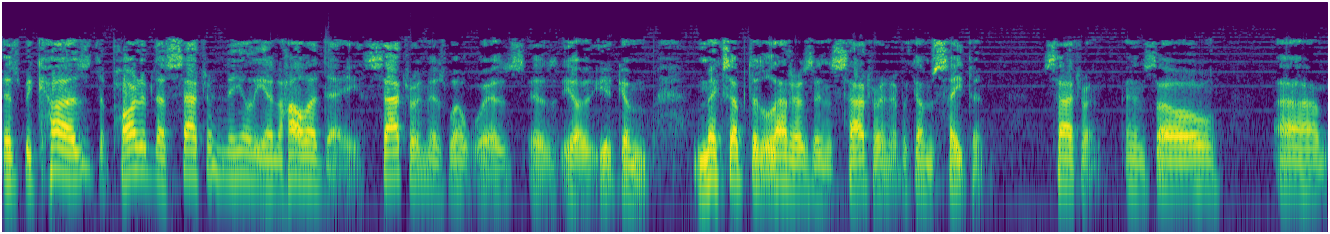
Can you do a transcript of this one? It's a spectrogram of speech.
It's because the part of the Saturnalian holiday, Saturn is what was is you know you can mix up the letters in Saturn, it becomes Satan, Saturn, and so. Um,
